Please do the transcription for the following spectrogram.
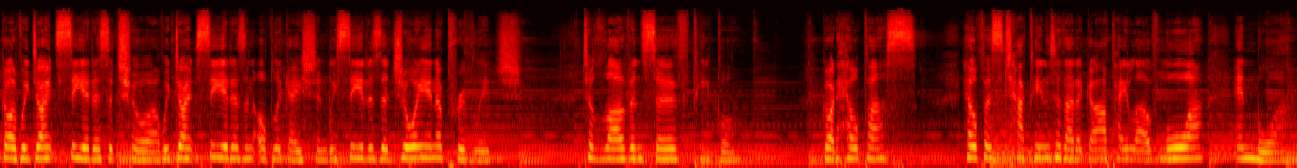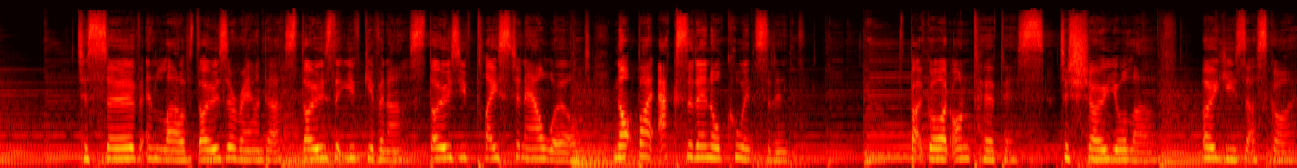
God, we don't see it as a chore. We don't see it as an obligation. We see it as a joy and a privilege to love and serve people. God, help us. Help us tap into that agape love more and more to serve and love those around us, those that you've given us, those you've placed in our world, not by accident or coincidence, but God, on purpose to show your love. Oh, use us, God.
